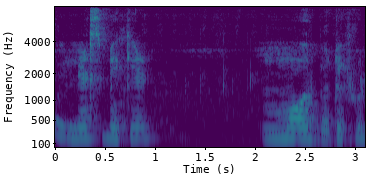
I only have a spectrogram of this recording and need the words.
let's make it more beautiful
